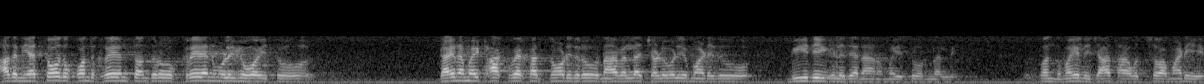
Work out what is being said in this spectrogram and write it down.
ಅದನ್ನ ಎತ್ತೋದಕ್ಕೊಂದು ಕ್ರೇನ್ ತಂದ್ರು, ಕ್ರೇನ್ ಮುಳುಗಿ ಹೋಯಿತು. ಡೈನಮೈಟ್ ಹಾಕಬೇಕಂತ ನೋಡಿದ್ರು, ನಾವೆಲ್ಲ ಚಳುವಳಿ ಮಾಡಿದ್ವು ಬೀದಿಗಿಳಿದೆ ನಾನು ಮೈಸೂರಿನಲ್ಲಿ. ಒಂದು ಮೈಲಿ ಜಾಥಾ ಉತ್ಸವ ಮಾಡಿ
